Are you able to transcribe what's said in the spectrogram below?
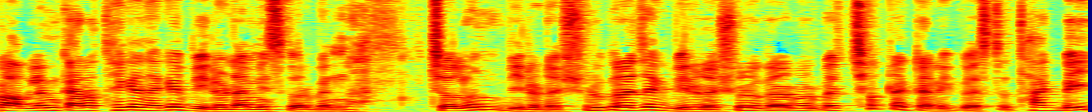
প্রবলেম কারও থেকে থাকে, ভিডিওটা মিস করবেন না। চলুন, ভিডিওটা শুরু করা যাক। ভিডিওটা শুরু করার পূর্বে ছোট্ট একটা রিকোয়েস্ট তো থাকবেই।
